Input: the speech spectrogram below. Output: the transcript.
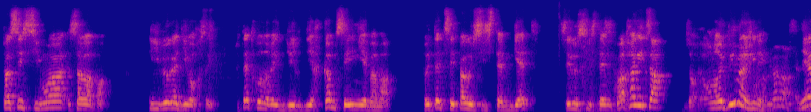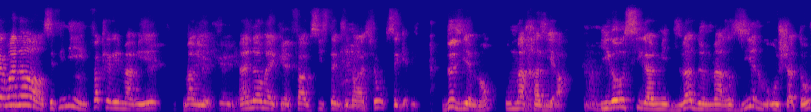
Passé six mois, ça ne va pas. Il veut la divorcer. Peut-être qu'on aurait dû dire, comme c'est Inyebama, peut-être c'est pas le système get, c'est le système quoi? Khalitsa. On aurait pu imaginer. Dire, moi non, c'est fini. Une fois qu'elle est mariée, mariée, un homme avec une femme, système séparation, c'est get. Deuxièmement, Ouma Khazira. Il a aussi la mitzvah de Marzir Grouchato,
